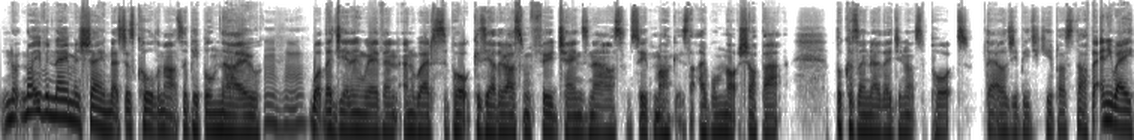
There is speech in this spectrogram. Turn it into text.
not, not even name and shame. Let's just call them out so people know mm-hmm. what they're dealing with and, and where to support. Because yeah, there are some food chains now, some supermarkets that I will not shop at because I know they do not support the LGBTQ plus stuff. But anyway,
